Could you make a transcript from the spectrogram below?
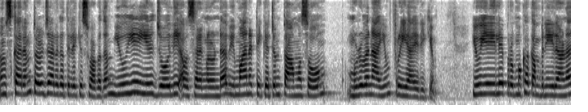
നമസ്കാരം. തൊഴിൽജാലകത്തിലേക്ക് സ്വാഗതം. യു എ ഇയിൽ ജോലി അവസരങ്ങളുണ്ട്. വിമാന ടിക്കറ്റും താമസവും മുഴുവനായും ഫ്രീ ആയിരിക്കും യു എയിലെ പ്രമുഖ കമ്പനിയിലാണ്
